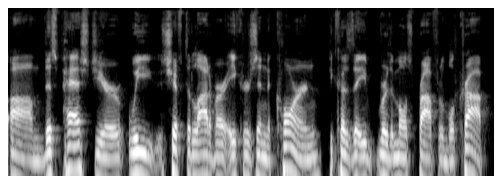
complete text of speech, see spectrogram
um, this past year we shifted a lot of our acres into corn because they were the most profitable crop.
